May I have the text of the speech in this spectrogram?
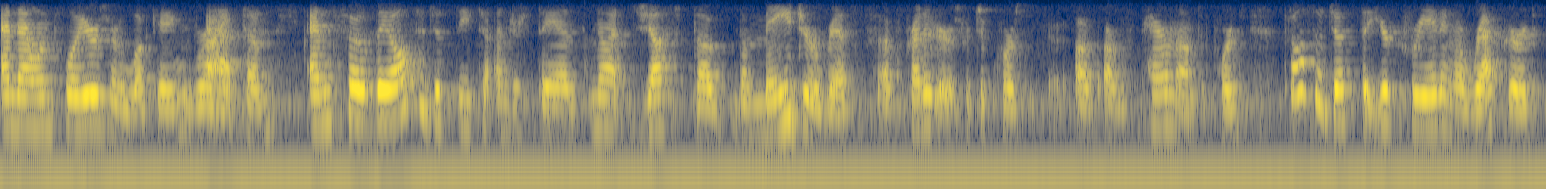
and now employers are looking right. at them. And so they also just need to understand not just the, the major risks of predators, which of course are, are of paramount importance, but also just that you're creating a record.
